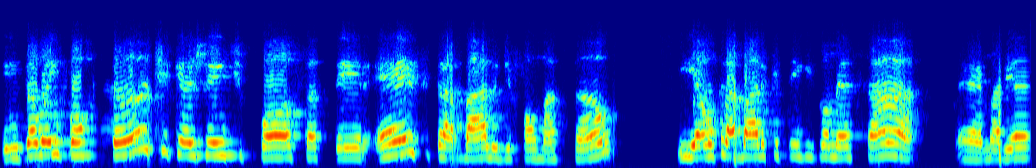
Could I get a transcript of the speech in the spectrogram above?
Então, é importante que a gente possa ter esse trabalho de formação, e é um trabalho que tem que começar, é, Mariana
